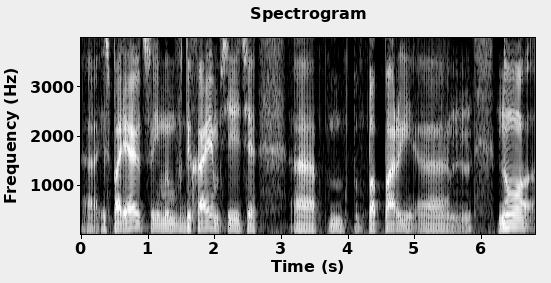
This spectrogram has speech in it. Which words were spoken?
Э, испаряются, и мы вдыхаем все эти э, пары. Э, но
